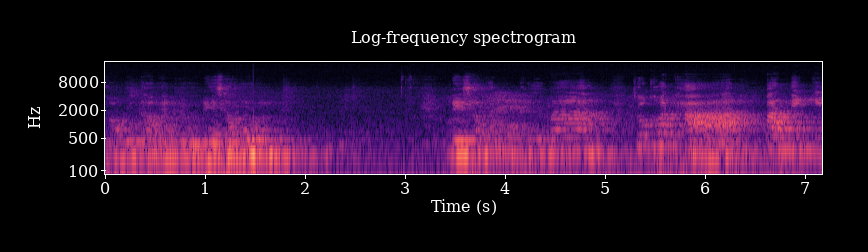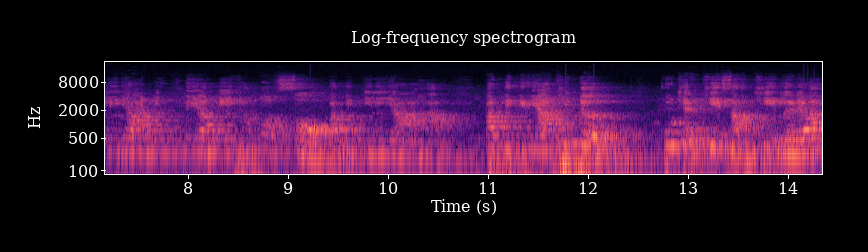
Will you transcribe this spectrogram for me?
ความรู้เก่ายังอยู่เดชบุญเดชบุญของครูมาก ทุกคนขาปฏิกิริยานิวเคลียร์มีทั้งหมดสองปฏิกิริยาค่ะ ปฏิกิริยาที่หนึ่งครูเขียนขีดสามขีดเลยได้ปะ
